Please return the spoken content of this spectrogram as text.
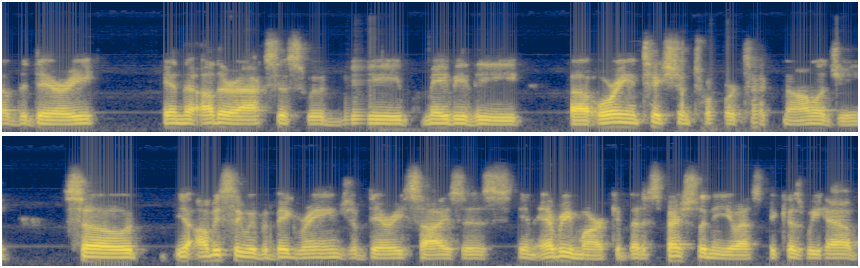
of the dairy and the other axis would be maybe the uh, orientation toward technology. So, yeah, obviously we have a big range of dairy sizes in every market, but especially in the U.S. because we have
